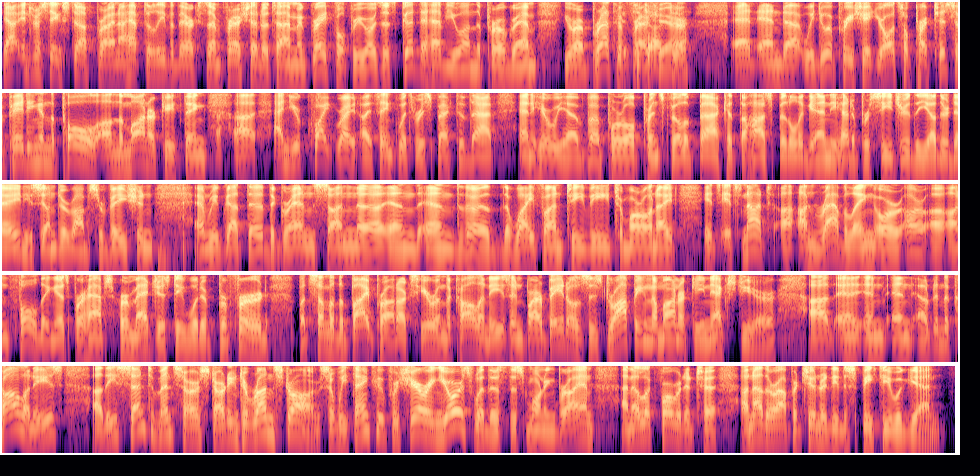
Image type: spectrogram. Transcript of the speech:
Yeah, interesting stuff, Brian. I have to leave it there because I'm fresh out of time. I'm grateful for yours. It's good to have you on the program. You're a breath of fresh air, and and uh, we do appreciate you're also participating in the poll on the monarchy thing. Uh, and you're quite right, I think, with respect to that. And here we have uh, poor old Prince Philip back at the hospital again. He had a procedure the other day, and he's under observation. And we've got the the grandson uh, and and the the wife on TV tomorrow night. It's it's not uh, unraveling or, or uh, unfolding as perhaps her Majesty would have preferred, but some of the byproducts here in the colonies, and Barbados is dropping the monarchy next year, uh, and, and, and, out in the colonies, uh, these sentiments are starting to run strong. So we thank you for sharing yours with us this morning, Brian, and I look forward to another opportunity to speak to you again.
